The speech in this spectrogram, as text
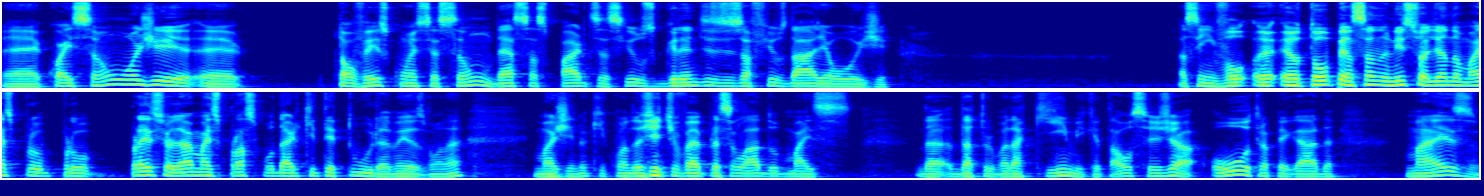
É, quais são hoje, é, talvez com exceção dessas partes, assim, os grandes desafios da área hoje? Assim, vou, eu estou pensando nisso olhando mais para esse olhar mais próximo da arquitetura mesmo, né? Imagino que quando a gente vai para esse lado mais da, da turma da química e tal, seja outra pegada. Mas,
